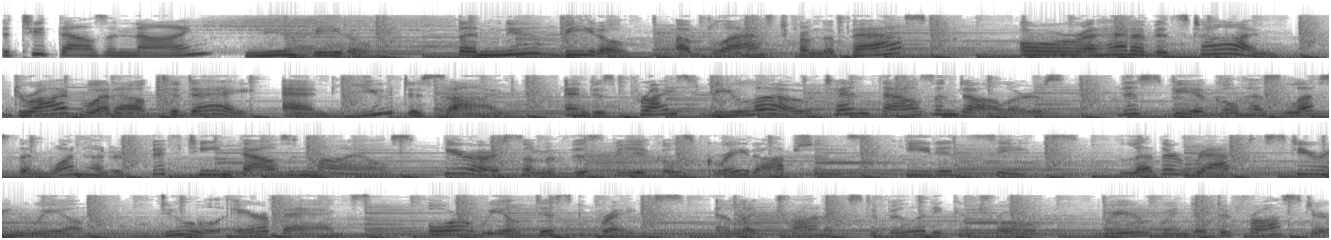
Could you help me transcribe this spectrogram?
The 2009 New Beetle. The New Beetle, a blast from the past or ahead of its time? Drive one out today and you decide and is priced below $10,000. This vehicle has less than 115,000 miles. Here are some of this vehicle's great options. Heated seats, leather wrapped steering wheel, dual airbags, four-wheel disc brakes, electronic stability control, rear window defroster,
